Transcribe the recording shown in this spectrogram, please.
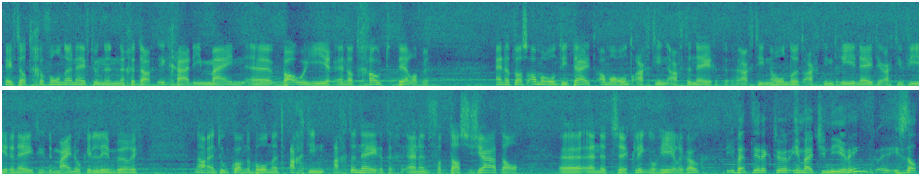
Heeft dat gevonden en heeft toen een gedacht, ik ga die mijn eh, bouwen hier en dat goud delven. En dat was allemaal rond die tijd, allemaal rond 1898, 1800, 1893, 1894, de mijn ook in Limburg. Nou, en toen kwam de bron met 1898 en een fantastisch jaartal. En het klinkt nog heerlijk ook. Je bent directeur Imagineering. Is dat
